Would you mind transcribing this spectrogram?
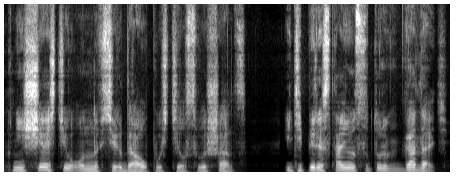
к несчастью, он навсегда упустил свой шанс. И теперь остается только гадать.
